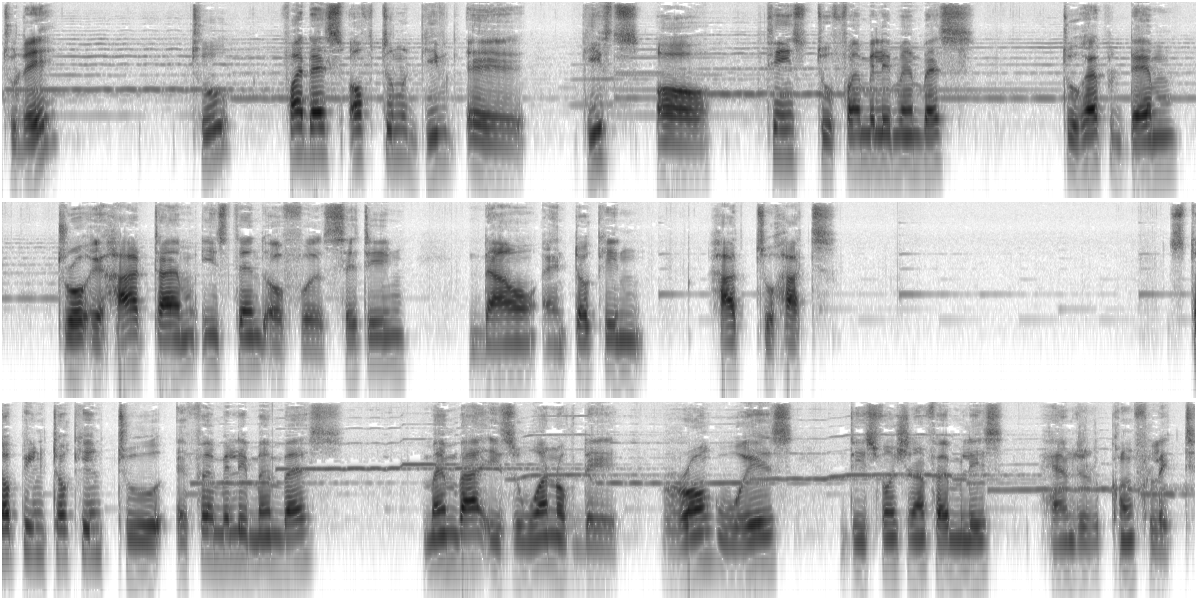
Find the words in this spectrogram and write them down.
Today, too, fathers often give uh, gifts or things to family members to help them through a hard time instead of uh, sitting down and talking heart to heart. Stopping talking to a family members member is one of the wrong ways dysfunctional families handle conflict.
